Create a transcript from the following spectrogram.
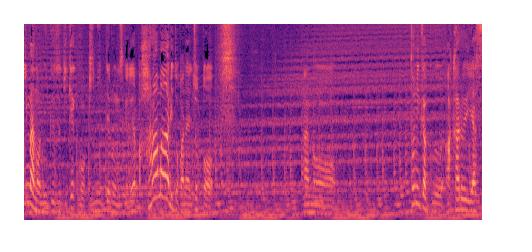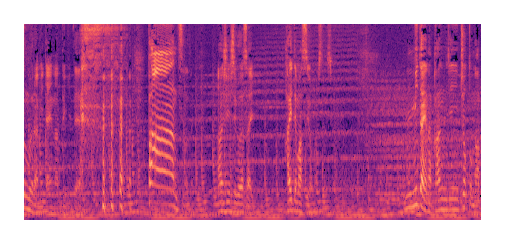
今の肉付き結構気に入ってるんですけどやっぱ腹回りとかねちょっとあのとにかく明るい安村みたいになってきて パーンっつうので安心してください。履いてますよの人ですよみたいな感じにちょっとなっ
